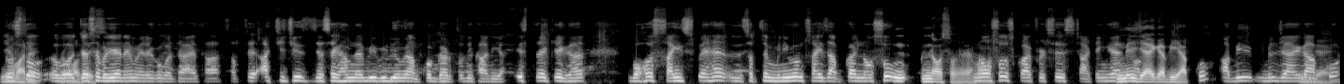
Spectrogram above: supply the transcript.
दोस्तों वो जैसे भैया ने मेरे को बताया था सबसे अच्छी चीज़ जैसे हमने अभी वीडियो में आपको घर तो दिखा दिया इस तरह के घर बहुत साइज़ पे है सबसे मिनिमम साइज़ आपका 900 नौ सौ है हमारा। 900 स्क्वायर फीट से स्टार्टिंग है। मिल जाएगा अभी आपको? अभी मिल जाएगा मिल आपको।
